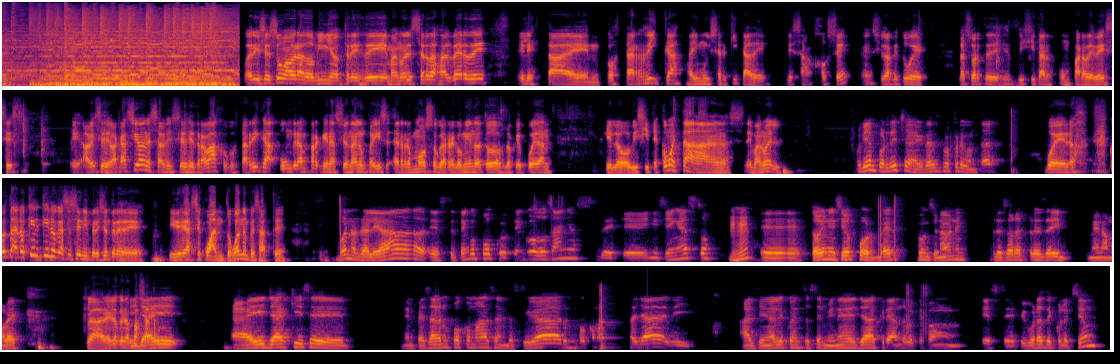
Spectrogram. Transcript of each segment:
Bueno, y se suma ahora Dominio 3D Manuel Cerdas Valverde. Él está en Costa Rica, ahí muy cerquita de, de San José, ¿eh? ciudad que tuve la suerte de visitar un par de veces, eh, a veces de vacaciones, a veces de trabajo. Costa Rica, un gran parque nacional, un país hermoso que recomiendo a todos los que puedan que lo visites. ¿Cómo estás, Emanuel? Muy bien, por dicha, gracias por preguntar. Bueno, contanos, ¿qué, ¿qué, es lo que haces en impresión 3D? ¿Y desde hace cuánto? ¿Cuándo empezaste? Bueno, en realidad este, tengo poco, tengo dos años de que inicié en esto. Uh -huh. eh, todo inició por ver funcionaba una impresora 3D y me enamoré. Claro, es lo que nos y pasa. Ya ahí, ahí ya quise empezar un poco más a investigar, un poco más allá y al final de cuentas terminé ya creando lo que son este, figuras de colección,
